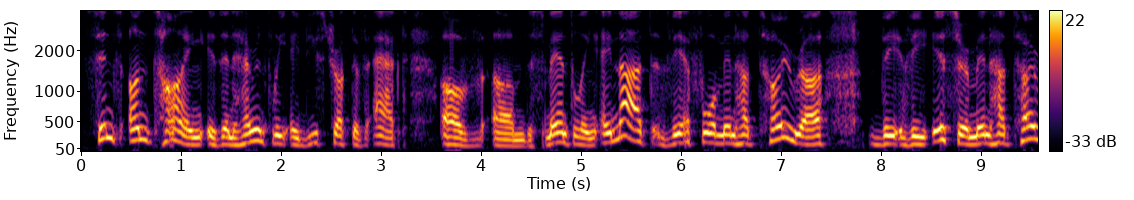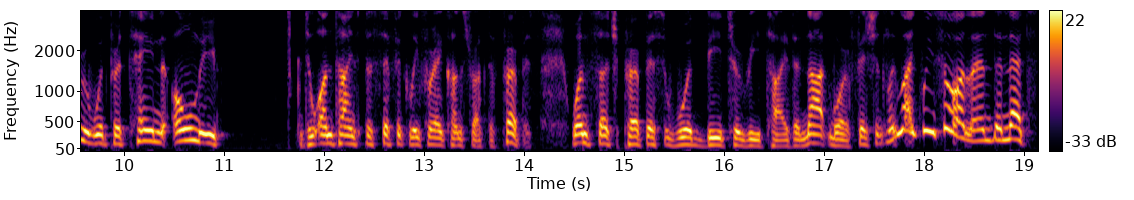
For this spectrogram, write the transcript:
Since untying is inherently a destructive act of um, dismantling a knot, therefore min hatayra, the the iser min hatayra would pertain only to untie specifically for a constructive purpose. One such purpose would be to retie the knot more efficiently, like we saw in the nets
